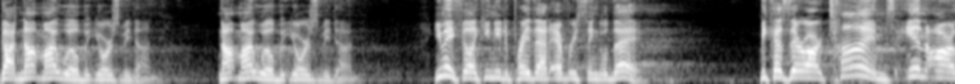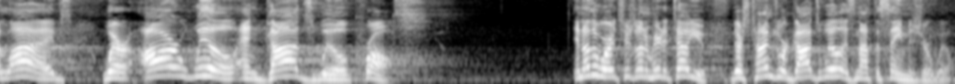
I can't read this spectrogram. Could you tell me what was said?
God, not my will, but yours be done. Not my will, but yours be done. You may feel like you need to pray that every single day because there are times in our lives where our will and God's will cross. In other words, here's what I'm here to tell you there's times where God's will is not the same as your will.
